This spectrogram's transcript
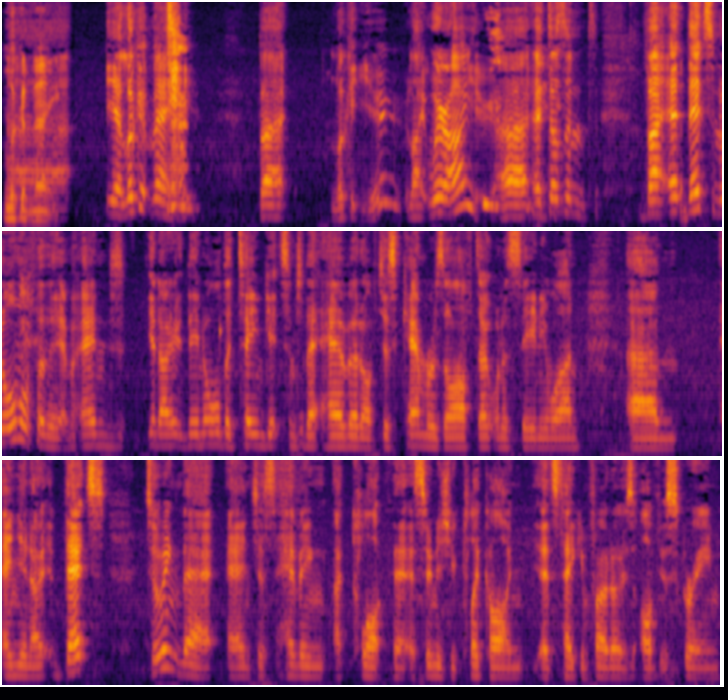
"Look uh, at me." Uh, yeah, look at me. but look at you. Like, where are you? Uh, it doesn't. But it, that's normal for them, and you know, then all the team gets into that habit of just cameras off, don't want to see anyone. Um, and, you know, that's doing that and just having a clock that as soon as you click on, it's taking photos of your screen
